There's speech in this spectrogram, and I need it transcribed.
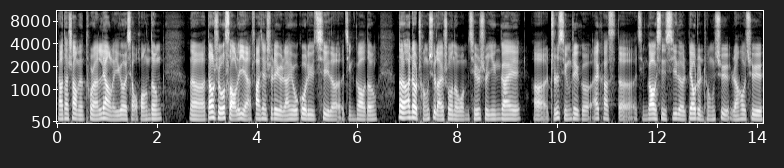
然后它上面突然亮了一个小黄灯，那当时我扫了一眼，发现是这个燃油过滤器的警告灯。那按照程序来说呢，我们其实是应该呃执行这个 ECAS 的警告信息的标准程序，然后去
